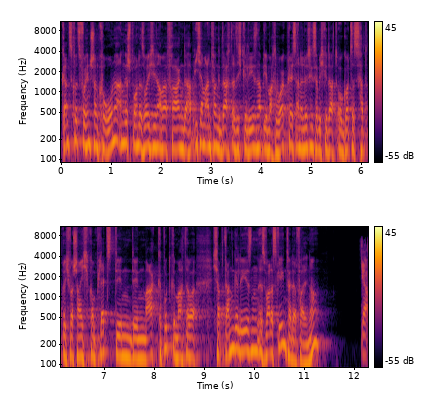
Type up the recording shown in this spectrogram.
ganz kurz vorhin schon Corona angesprochen, das wollte ich Ihnen auch mal fragen. Da habe ich am Anfang gedacht, als ich gelesen habe, ihr macht Workplace Analytics, habe ich gedacht, oh Gott, das hat euch wahrscheinlich komplett den, den Markt kaputt gemacht. Aber ich habe dann gelesen, es war das Gegenteil der Fall, ne? Ja,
